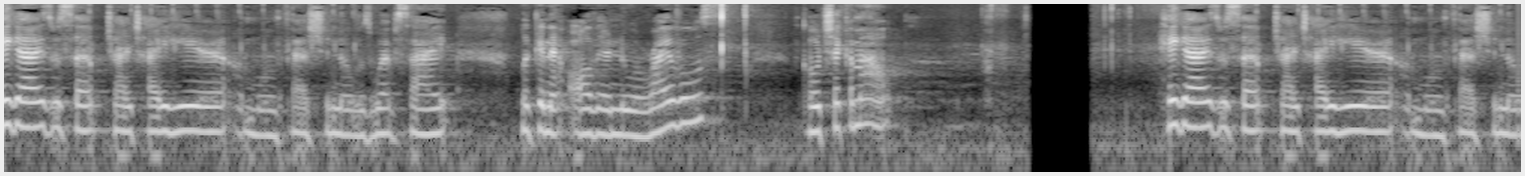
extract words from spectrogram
Hey guys, what's up? Chai Chai here. I'm on Fashion Nova's website looking at all their new arrivals. Go check them out. Hey guys, what's up? Chai Chai here. I'm on Fashion Nova.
